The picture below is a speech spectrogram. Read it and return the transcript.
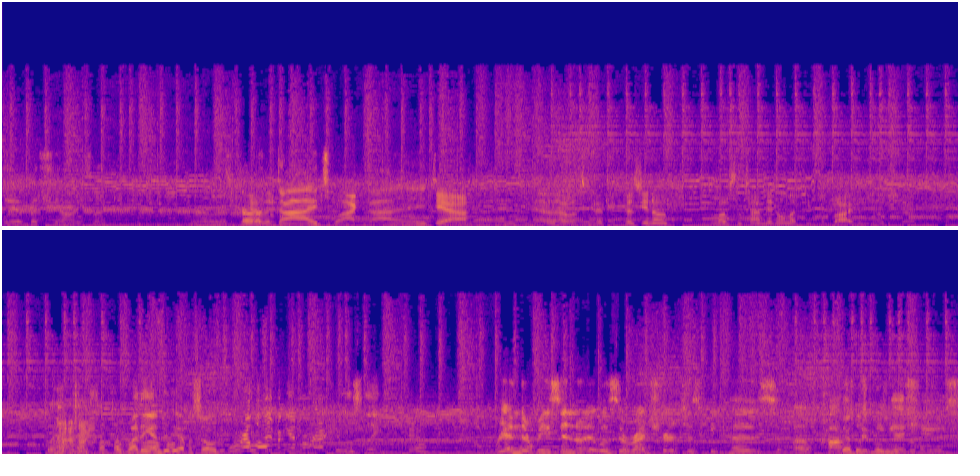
too, but she always like. Uhura Yeah, Kirk they- died, Spock died. Yeah. Spock died, Yeah, that was good because you know most of the time they don't let people die in those shows. Well, heck, no, sometimes But by the end of the episode, we're alive again miraculously. Yeah. And the reason it was the red shirts is because of Yeah, costuming disposable issues.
